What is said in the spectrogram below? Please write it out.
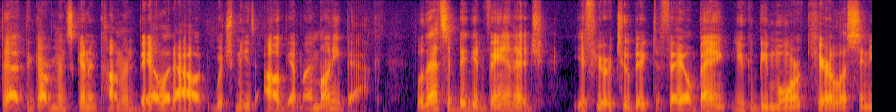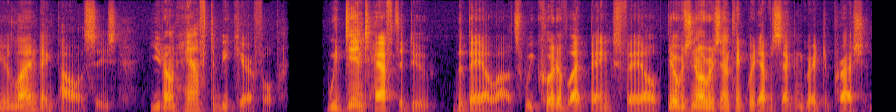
that the government's going to come and bail it out, which means I'll get my money back. Well, that's a big advantage if you're a too big to fail bank, you could be more careless in your lending policies. You don't have to be careful. We didn't have to do the bailouts. We could have let banks fail. There was no reason to think we'd have a second Great Depression.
